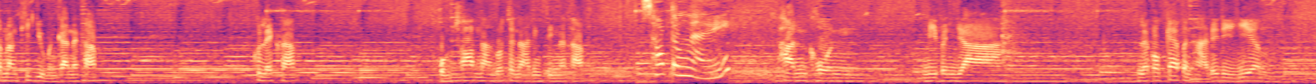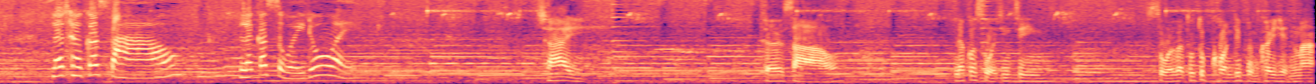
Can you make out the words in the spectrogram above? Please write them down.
กำลังคิดอยู่เหมือนกันนะครับ คุณเล็กครับ ผมชอบนางรจนาจริง ๆ นะครับ ชอบตรงไหน พันคนมีปัญญา แล้วก็แก้ปัญหาได้ดีเยี่ยม แล้วเธอก็สาว แล้วก็สวยด้วย ใช่ เธอสาว แล้วก็สวยจริงๆส วยกว่าทุกๆ คนที่ผมเคยเห็นมา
